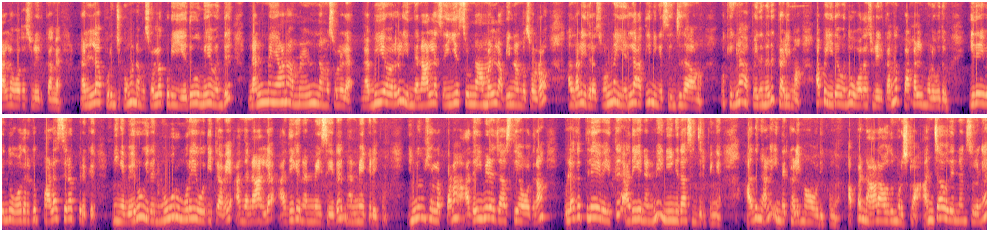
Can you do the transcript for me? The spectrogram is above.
நல்ல ஓத சொல்லியிருக்காங்க. நல்லா புரிஞ்சுக்கோங்க. நம்ம சொல்லக்கூடிய எதுவுமே வந்து நன்மையான அமல்னு நம்ம சொல்லல. நபி அவர்கள் இந்த நாள்ல செய்ய சொன்ன அமல் அப்படின்னு நம்ம சொல்றோம். அதனால இதுல சொன்ன எல்லாத்தையும் நீங்க செஞ்சுதான் ஆகணும். ஓகேங்களா? அப்ப இது என்னது? களிமா. அப்ப இதை வந்து ஓத சொல்லியிருக்காங்க பகல் முழுவதும். இதை வந்து ஓதறதுக்கு பல சிறப்பு இருக்கு. நீங்க வெறும் இதை நூறு முறை ஓதிட்டாவே அந்த நாள்ல அதிக நன்மை செய்த நன்மை கிடைக்கும். இன்னும் சொல்ல போனா அதை விட ஜாஸ்தியா ஓதுனா உலகத்திலே வைத்து அதிக நன்மை நீங்க தான் செஞ்சுருப்பீங்க. அதனால இந்த களிமா ஓதிக்குங்க அப்போ நாலாவது முடிச்சிட்டோம் அஞ்சாவது என்னன்னு சொல்லுங்க.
